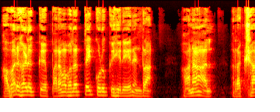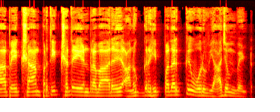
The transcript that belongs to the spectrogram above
அவர்களுக்கு பரமபதத்தை கொடுக்குகிறேன் என்றான். ஆனால் ரக்ஷாபேக்ஷாம் பிரதீட்சதே என்றவாறு அனுகிரகிப்பதற்கு ஒரு வியாஜம் வேண்டும்.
